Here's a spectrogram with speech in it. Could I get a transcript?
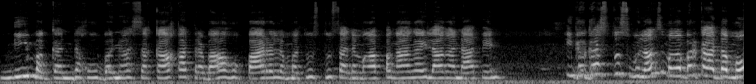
hindi maganda ko ba na sa kakatrabaho para lang matustusan ang mga pangangailangan natin? Igagastos mo lang sa mga barkada mo?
